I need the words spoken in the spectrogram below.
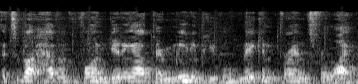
It's about having fun, getting out there, meeting people, making friends for life.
